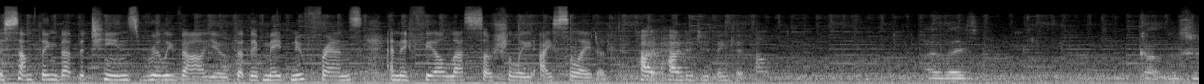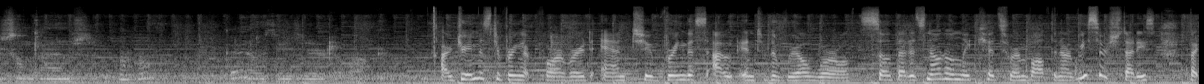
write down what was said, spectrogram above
is something that the teens really value, that they've made new friends and they feel less socially isolated. How, how did you think it helped? I like got looser sometimes. Uh -huh. Good. It was easier to walk. Our dream is to bring it forward and to bring this out into the real world so that it's not only kids who are involved in our research studies, but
